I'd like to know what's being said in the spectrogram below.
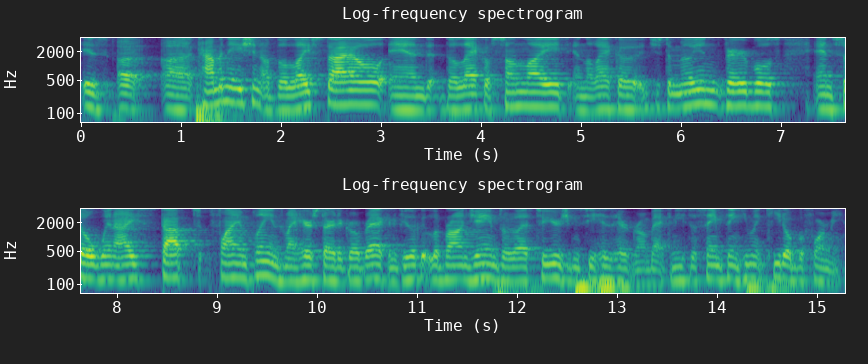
is a, a combination of the lifestyle and the lack of sunlight and the lack of just a million variables. And so when I stopped flying planes, my hair started to grow back. And if you look at LeBron James over the last two years, you can see his hair growing back. And he's the same thing. He went keto before me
